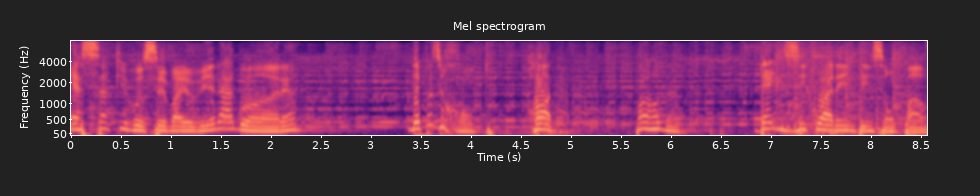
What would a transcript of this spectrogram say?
Essa que você vai ouvir agora. Depois eu conto. Roda. Pode rodar. 10h40 em São Paulo.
